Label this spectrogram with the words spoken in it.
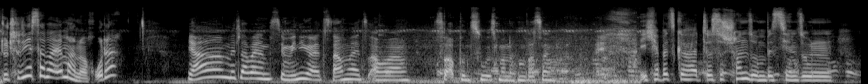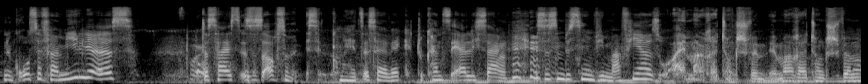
Du trainierst aber immer noch, oder? Ja, mittlerweile ein bisschen weniger als damals, aber so ab und zu ist man noch im Wasser. Ich habe jetzt gehört, dass es schon so ein bisschen so ein, eine große Familie ist. Das heißt, ist es auch so, ist, guck mal, jetzt ist er weg. Du kannst ehrlich sagen, ist es ein bisschen wie Mafia? So einmal Rettungsschwimmen, immer Rettungsschwimmen.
